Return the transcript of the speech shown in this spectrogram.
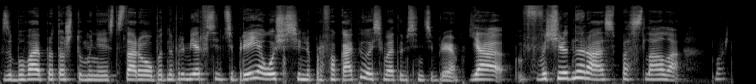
забывая про то, что у меня есть старый опыт. Например, в сентябре я очень сильно профокапилась в этом сентябре. Я в очередной раз послала... Можно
